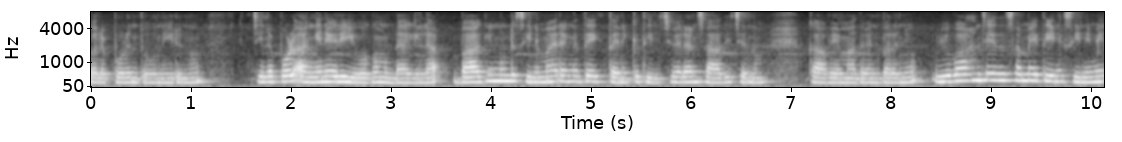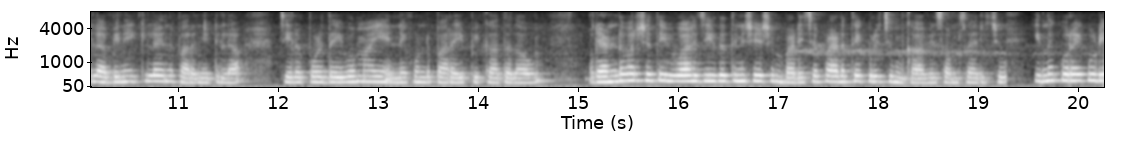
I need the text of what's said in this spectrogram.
പലപ്പോഴും തോന്നിയിരുന്നു. ചിലപ്പോൾ അങ്ങനെ ഒരു യോഗം ഉണ്ടാകില്ല. ഭാഗ്യം കൊണ്ട് സിനിമാ രംഗത്തേക്ക് തനിക്ക് തിരിച്ചു വരാൻ സാധിച്ചെന്നും കാവ്യമാധവൻ പറഞ്ഞു. വിവാഹം ചെയ്ത സമയത്ത് ഇനി സിനിമയിൽ അഭിനയിക്കില്ല എന്ന് പറഞ്ഞിട്ടില്ല. ചിലപ്പോൾ ദൈവമായി എന്നെക്കൊണ്ട് പറയിപ്പിക്കാത്തതാവും. രണ്ടു വർഷത്തെ വിവാഹ ജീവിതത്തിന് ശേഷം പഠിച്ച പാഠത്തെക്കുറിച്ചും കാവ്യ സംസാരിച്ചു. ഇന്ന് കുറേ കൂടി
